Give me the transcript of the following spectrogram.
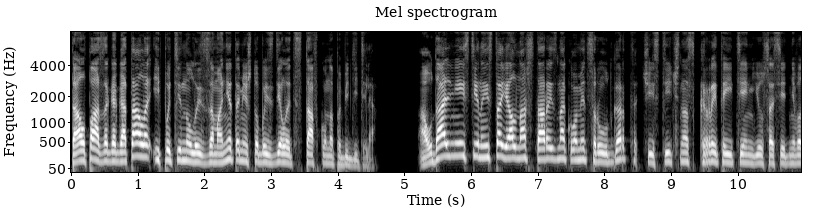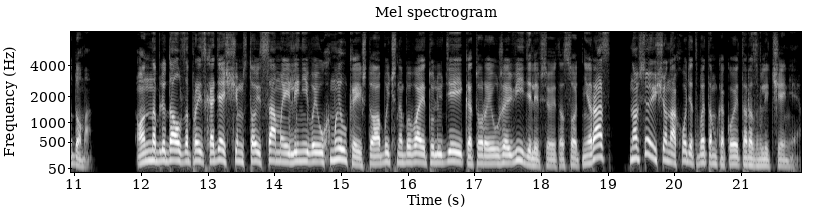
Толпа загоготала и потянулась за монетами, чтобы сделать ставку на победителя. А у дальней стены стоял наш старый знакомец Рутгард, частично скрытый тенью соседнего дома. Он наблюдал за происходящим с той самой ленивой ухмылкой, что обычно бывает у людей, которые уже видели все это сотни раз, но все еще находят в этом какое-то развлечение.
